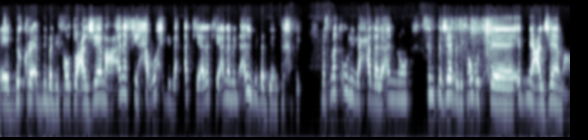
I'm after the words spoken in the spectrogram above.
آه، بكره ابني بدي فوته على الجامعة. أنا في وحدة دقت لي قالت لي أنا من قلبي بدي انتخبك بس ما تقولي لحدا لأنه السنة الجايه بدي فوت آه، ابني على الجامعة.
